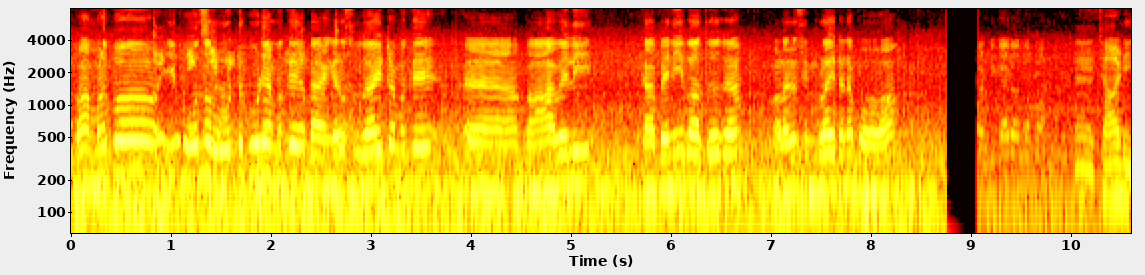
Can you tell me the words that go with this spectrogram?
അപ്പോൾ നമ്മളിപ്പോൾ ഈ പോകുന്ന റൂട്ട് കൂടി നമുക്ക് ഭയങ്കര സുഖമായിട്ട് നമുക്ക് ബാവലി കബനി ഭാഗത്തൊക്കെ വളരെ സിമ്പിളായിട്ട് തന്നെ പോവാം. ചാടി.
